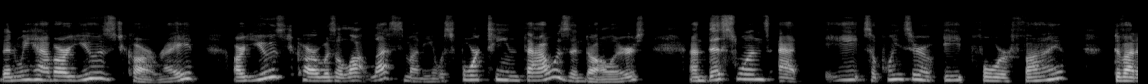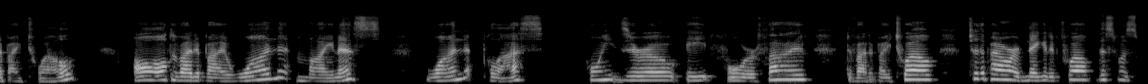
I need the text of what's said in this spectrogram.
then we have our used car, right? Our used car was a lot less money. It was $14,000. And this one's at 8, so 0.0845 divided by 12, all divided by 1 minus 1 plus 0.0845 divided by 12 to the power of negative 12. This was,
